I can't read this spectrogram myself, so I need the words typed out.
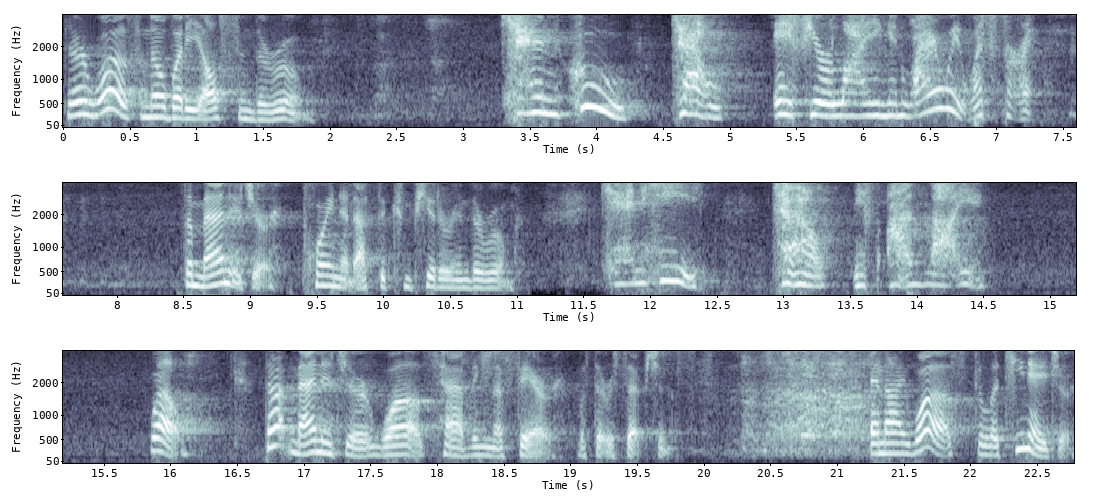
There was nobody else in the room. Can who tell if you're lying and why are we whispering? The manager pointed at the computer in the room. Can he tell if I'm lying? Well, that manager was having an affair with the receptionist. and I was still a teenager.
